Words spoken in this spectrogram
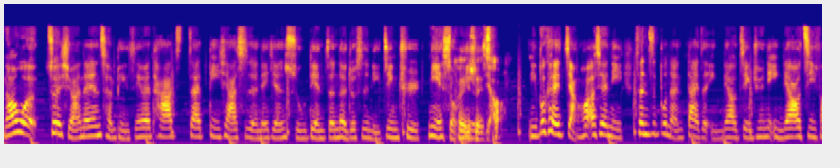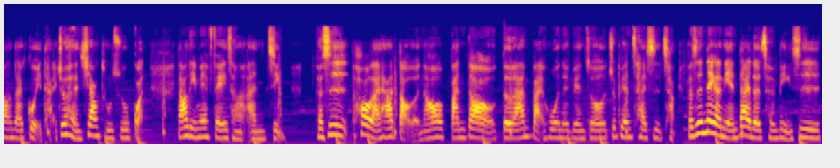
然后我最喜欢那间成品，是因为它在地下室的那间书店，真的就是你进去蹑手蹑脚，你不可以讲话，而且你甚至不能带着饮料进去，你饮料要寄放在柜台，就很像图书馆。然后里面非常安静。可是后来他倒了，然后搬到德安百货那边之后，就变菜市场。可是那个年代的成品是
